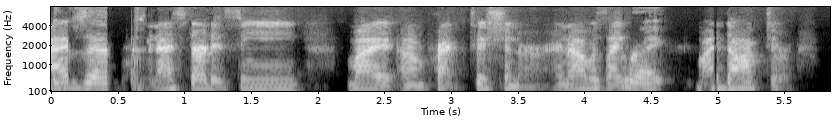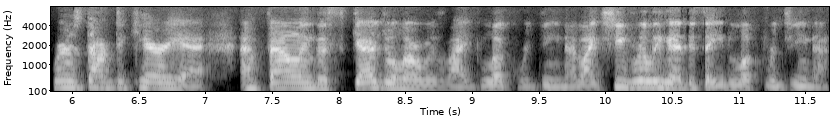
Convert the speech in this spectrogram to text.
Exactly. I, when I started seeing my um, practitioner, and I was like, right. my doctor, where's Dr. Carey at? And finally, the scheduler was like, look, Regina. Like she really had to say, look, Regina,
